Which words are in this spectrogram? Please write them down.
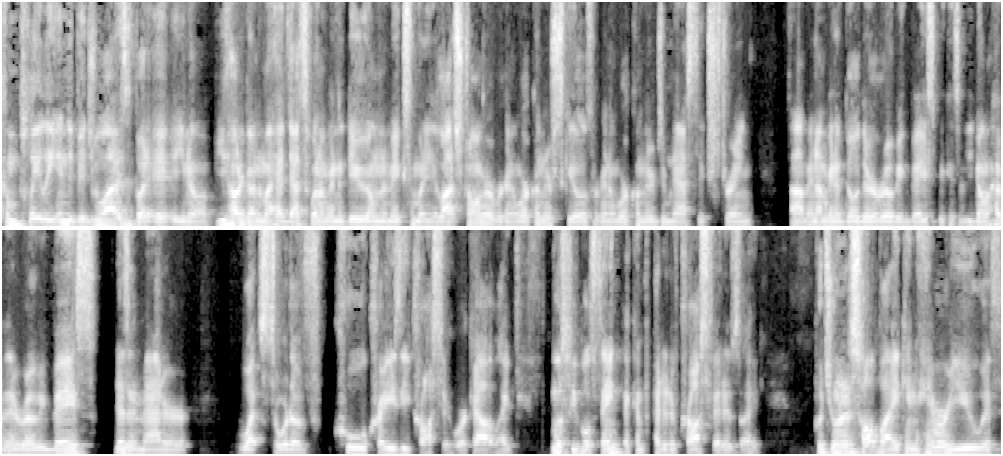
completely individualized, but it, you know, you held a gun to my head. That's what I'm going to do. I'm going to make somebody a lot stronger. We're going to work on their skills. We're going to work on their gymnastic strength, um, and I'm going to build their aerobic base because if you don't have an aerobic base, it doesn't matter what sort of cool, crazy CrossFit workout. Like most people think that competitive CrossFit is like put you on an assault bike and hammer you with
